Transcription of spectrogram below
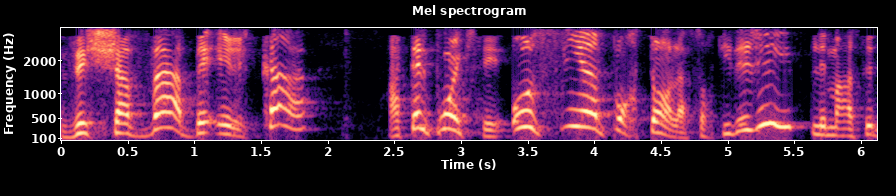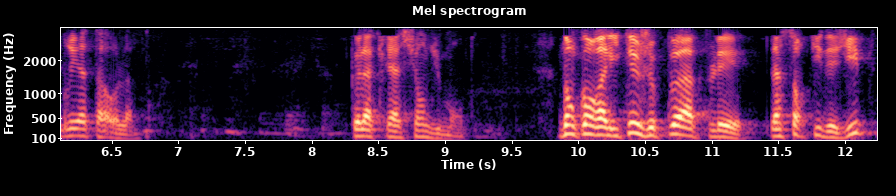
Veshava Be'erka, à tel point que c'est aussi important la sortie d'Égypte, les Maase Briata Olam, que la création du monde. Donc en réalité, je peux appeler la sortie d'Égypte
